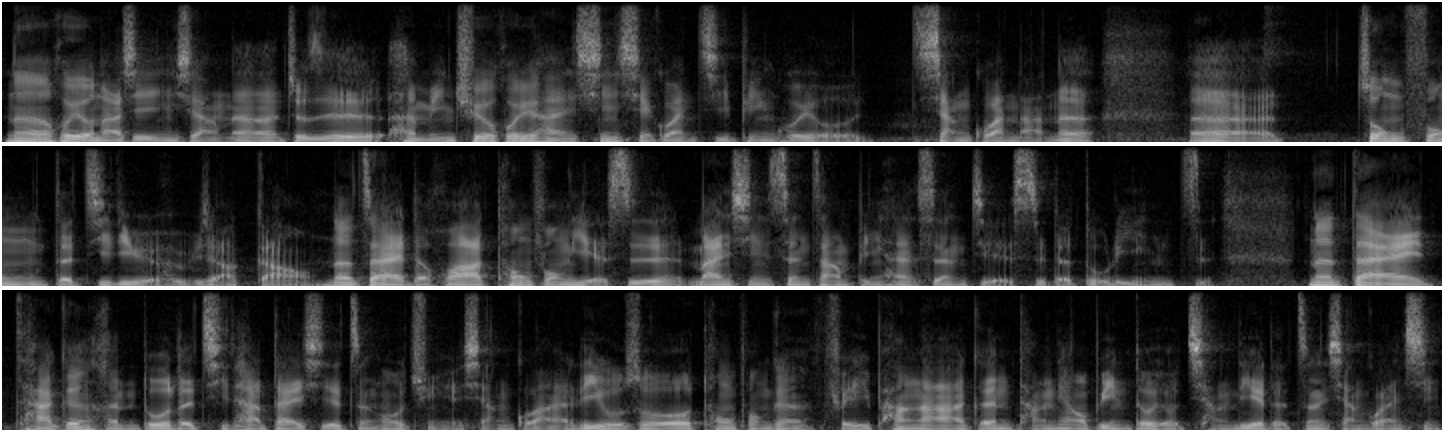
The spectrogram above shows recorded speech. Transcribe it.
那会有哪些影响呢？就是很明确会和心血管疾病会有相关啊。那呃。中风的几率也会比较高。那再来的话，痛风也是慢性肾脏病和肾结石的独立因子。那在它跟很多的其他代谢症候群也相关，例如说痛风跟肥胖啊，跟糖尿病都有强烈的正相关性。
